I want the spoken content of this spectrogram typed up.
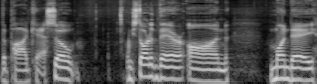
the podcast. So we started there on Monday,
